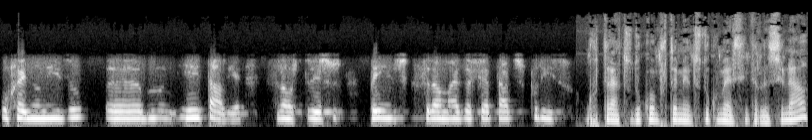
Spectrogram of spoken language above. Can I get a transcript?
o Reino Unido e a Itália. Serão os três países que serão mais afetados por isso. O retrato do comportamento do comércio internacional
